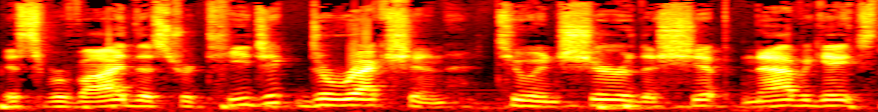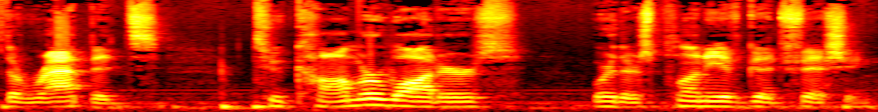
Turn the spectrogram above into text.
is to provide the strategic direction to ensure the ship navigates the rapids to calmer waters where there's plenty of good fishing.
